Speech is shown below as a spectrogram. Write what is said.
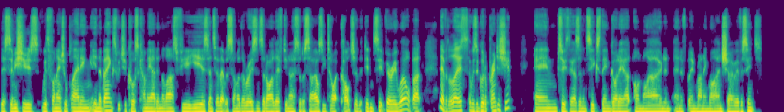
There's some issues with financial planning in the banks, which of course come out in the last few years. And so that was some of the reasons that I left, you know, sort of salesy type culture that didn't sit very well. But nevertheless, it was a good apprenticeship. And 2006 then got out on my own and, and have been running my own show ever since.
